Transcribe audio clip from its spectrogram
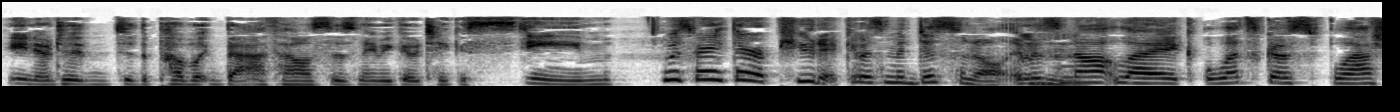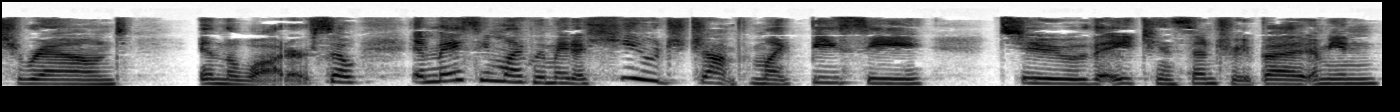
you know, to, to the public bathhouses, maybe go take a steam. It was very therapeutic. It was medicinal. It mm-hmm. was not like, let's go splash around in the water. So it may seem like we made a huge jump from like BC to the 18th century, but I mean,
